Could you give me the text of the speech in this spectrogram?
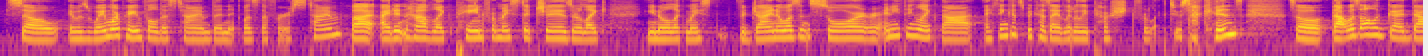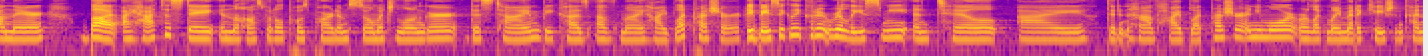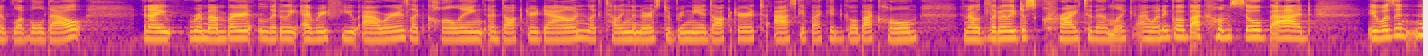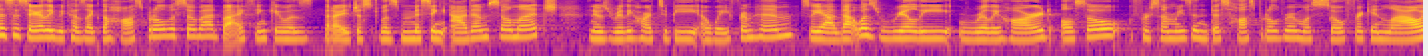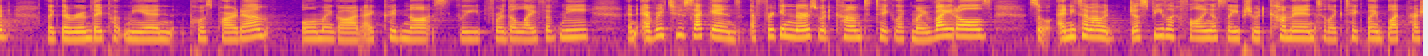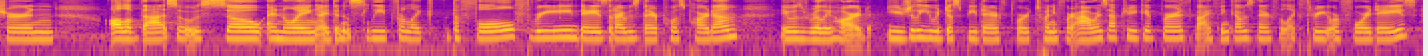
So it was way more painful this time than it was the first time. But I didn't have like pain from my stitches or like, you know, like my vagina wasn't sore or anything like that. I think it's because I literally pushed for like two seconds. So that was all good down there. But I had to stay in the hospital postpartum so much longer this time because of my high blood pressure. They basically couldn't release me until I didn't have high blood pressure anymore or like my medication kind of leveled out. And I remember literally every few hours, like calling a doctor down, like telling the nurse to bring me a doctor to ask if I could go back home. And I would literally just cry to them, like, I want to go back home so bad. It wasn't necessarily because like the hospital was so bad, but I think it was that I just was missing Adam so much and it was really hard to be away from him. So yeah, that was really really hard. Also, for some reason this hospital room was so freaking loud. Like the room they put me in postpartum, oh my god, I could not sleep for the life of me. And every two seconds, a freaking nurse would come to take like my vitals. So anytime I would just be like falling asleep, she would come in to like take my blood pressure and all of that. So it was so annoying. I didn't sleep for like the full three days that I was there postpartum. It was really hard. Usually you would just be there for 24 hours after you give birth, but I think I was there for like three or four days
